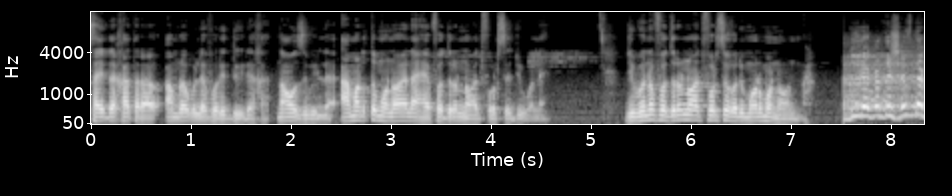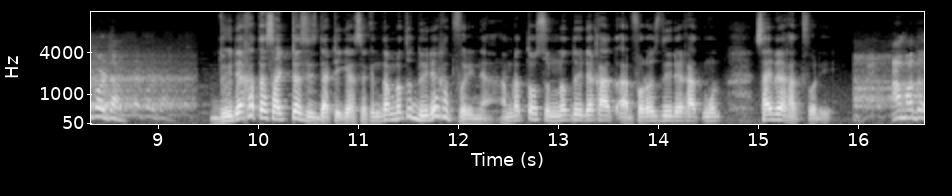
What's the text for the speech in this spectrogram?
সাইড রেখা তারা আমরা বলে পরে দুই রেখা নাউজুবিল্লাহ আমার তো মনে হয় না হ্যাঁ ফজরের নামাজ পড়ছে জীবনে। জীবনে ফজরের নামাজ পড়ছে করি মোর মনে হন না। দুই রাকাতে সেজদা কয়টা? দুই রেখাতে চারটা সিজদা ঠিক আছে কিন্তু আমরা তো দুই রেখাত পড়ি না। আমরা তো শূন্য দুই রেখাত আর ফরজ দুই রেখাত মোট চার রেখাত পড়ি। আমাদের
